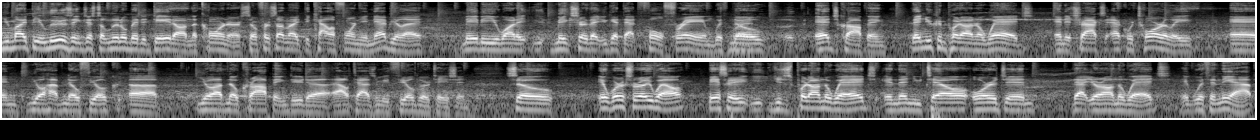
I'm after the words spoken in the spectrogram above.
you might be losing just a little bit of data on the corner. So for something like the California Nebulae, maybe you want to make sure that you get that full frame with no right. edge cropping. Then you can put on a wedge and it tracks equatorially, and you'll have no field, uh, you'll have no cropping due to altazimuth field rotation. So it works really well. Basically, you just put on the wedge, and then you tell Origin that you're on the wedge within the app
